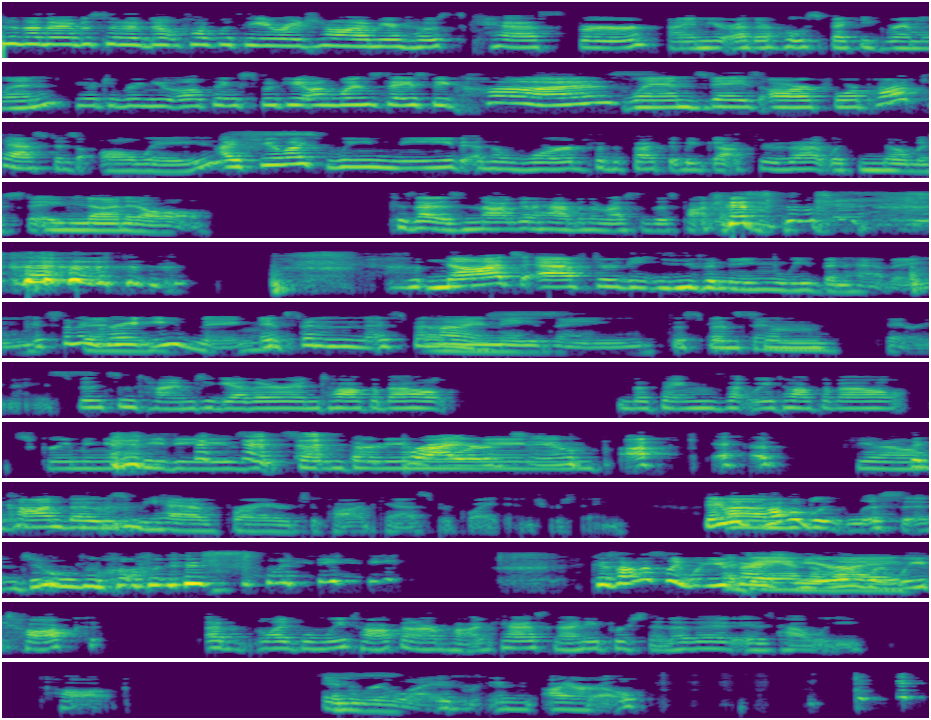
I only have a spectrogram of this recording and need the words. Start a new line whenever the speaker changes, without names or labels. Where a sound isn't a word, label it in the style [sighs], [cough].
to another episode of Don't Fuck with the Original. I'm your host, Casper.
I'm your other host, Becky Gremlin.
Here to bring you all things spooky on Wednesdays because
Wednesdays are for podcast, as always.
I feel like we need an award for the fact that we got through that with no mistake.
none at all.
Because that is not going to happen the rest of this podcast. [laughs]
Not after the evening we've been having.
it's been, a great evening.
It's been
it's been nice.
amazing.
to spend
It's been
some
very nice.
spend some time together and talk about the things that we talk about, screaming at TVs at [laughs] seven thirty in the morning.
prior
to
podcast.
you know,
The combos we have prior to podcast are quite interesting.
They would
Um,
probably listen to them, [laughs] honestly. Because honestly, what you guys
day in the
hear when we talk, uh, like when we talk on our podcast, ninety percent of it is how we talk
In real life.
in, in IRL. [laughs]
